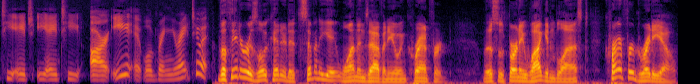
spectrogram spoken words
T H E A T R E, it will bring you right to it. The theater is located at 78 Winans Avenue in Cranford. This is Bernie Wagenblast, Cranford Radio.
